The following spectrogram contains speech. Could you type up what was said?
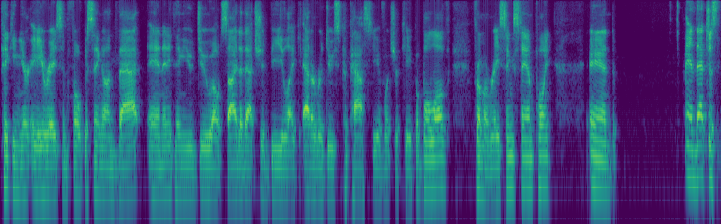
picking your A race and focusing on that. And anything you do outside of that should be like at a reduced capacity of what you're capable of from a racing standpoint. And and that just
